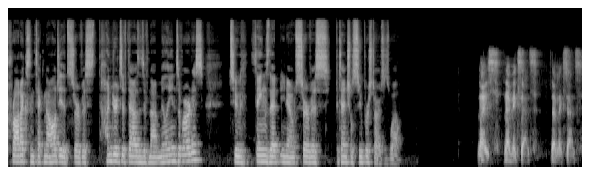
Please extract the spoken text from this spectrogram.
products and technology that service hundreds of thousands, if not millions, of artists to things that you know service potential superstars as well. Nice. That makes sense. That makes sense.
